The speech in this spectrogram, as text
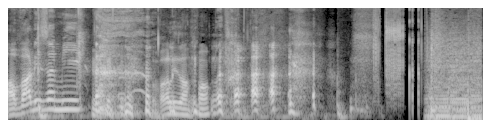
Au revoir les amis. Au revoir les enfants.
